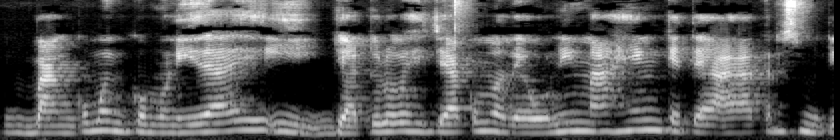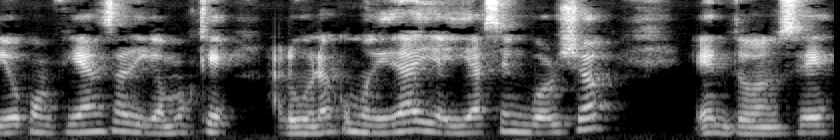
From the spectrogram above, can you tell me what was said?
van como en comunidades y ya tú lo ves ya como de una imagen que te ha transmitido confianza, digamos que alguna comunidad y ahí hacen workshop, entonces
